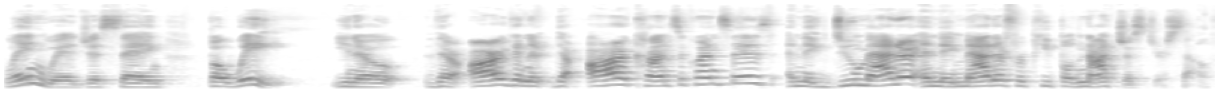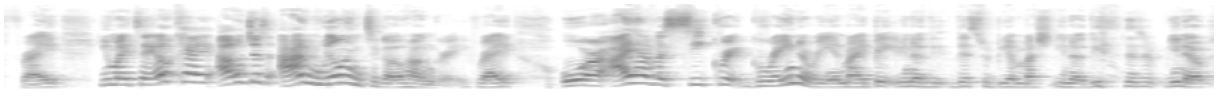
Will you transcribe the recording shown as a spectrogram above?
language is saying but wait you know there are gonna there are consequences and they do matter and they matter for people not just yourself right? You might say okay i'll just i'm willing to go hungry right? Or i have a secret granary in my ba- you know this would be a much you know this, you know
